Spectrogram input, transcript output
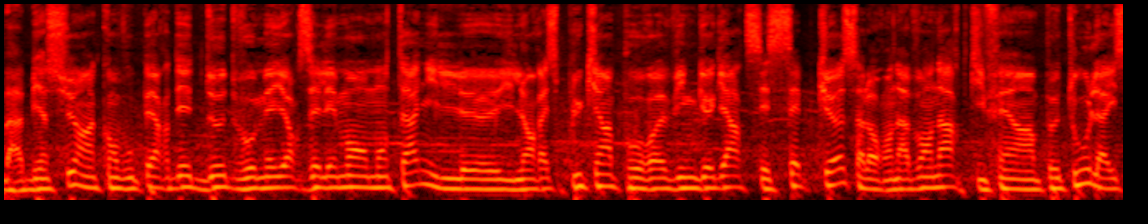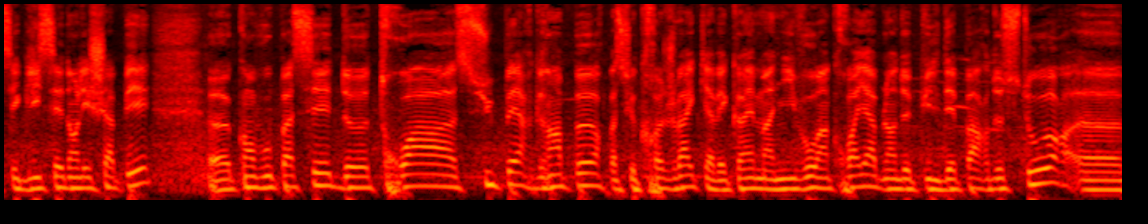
Bah bien sûr, hein, quand vous perdez deux de vos meilleurs éléments en montagne, il, euh, en reste plus qu'un pour euh, Vingegaard, c'est Sepp Kuss. Alors on a Van Aert qui fait un peu tout, là il s'est glissé dans l'échappée. Quand vous passez de trois super grimpeurs, parce que Kreuzweig avait quand même un niveau incroyable hein, depuis le départ de ce tour, euh,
